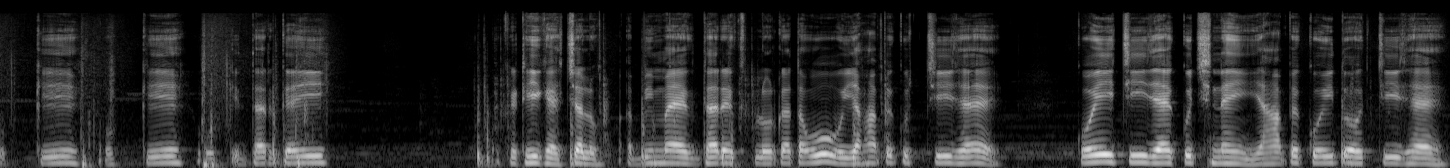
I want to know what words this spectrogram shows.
ओके ओके, वो किधर गई? ओके, ठीक है, चलो। अभी मैं इधर एक्सप्लोर करता हूँ। वो यहाँ पे कुछ चीज़ है। कोई चीज़ है, कुछ नहीं। यहाँ पे कोई तो चीज़ है।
